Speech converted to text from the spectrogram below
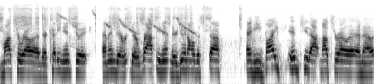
mozzarella. They're cutting into it, and then they're they're wrapping it, and they're doing all this stuff. And he bites into that mozzarella, and uh,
